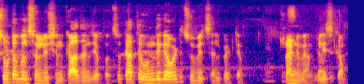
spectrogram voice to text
suitable solution కాదని చెప్పొచ్చు. కాకపోతే ఉంది కాబట్టి చూపించాలి పెట్టాం. రండి మ్యామ్ ప్లీజ్ కమ్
